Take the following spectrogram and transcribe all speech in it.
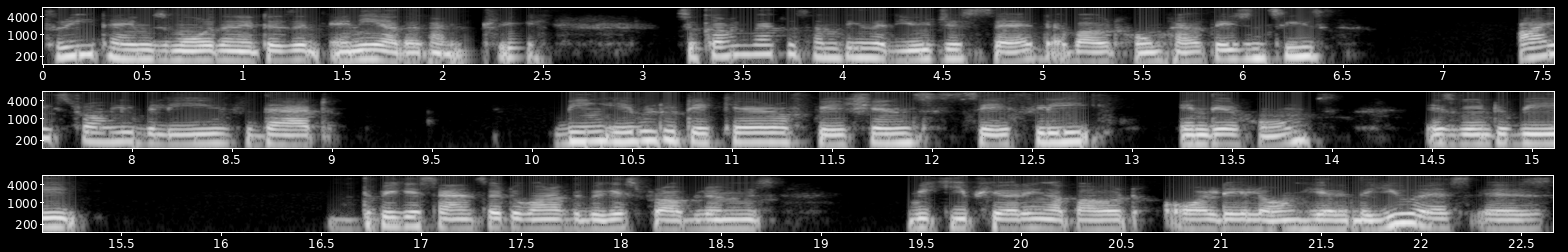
three times more than it is in any other country. So, coming back to something that you just said about home health agencies, I strongly believe that being able to take care of patients safely in their homes is going to be the biggest answer to one of the biggest problems we keep hearing about all day long here in the US is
